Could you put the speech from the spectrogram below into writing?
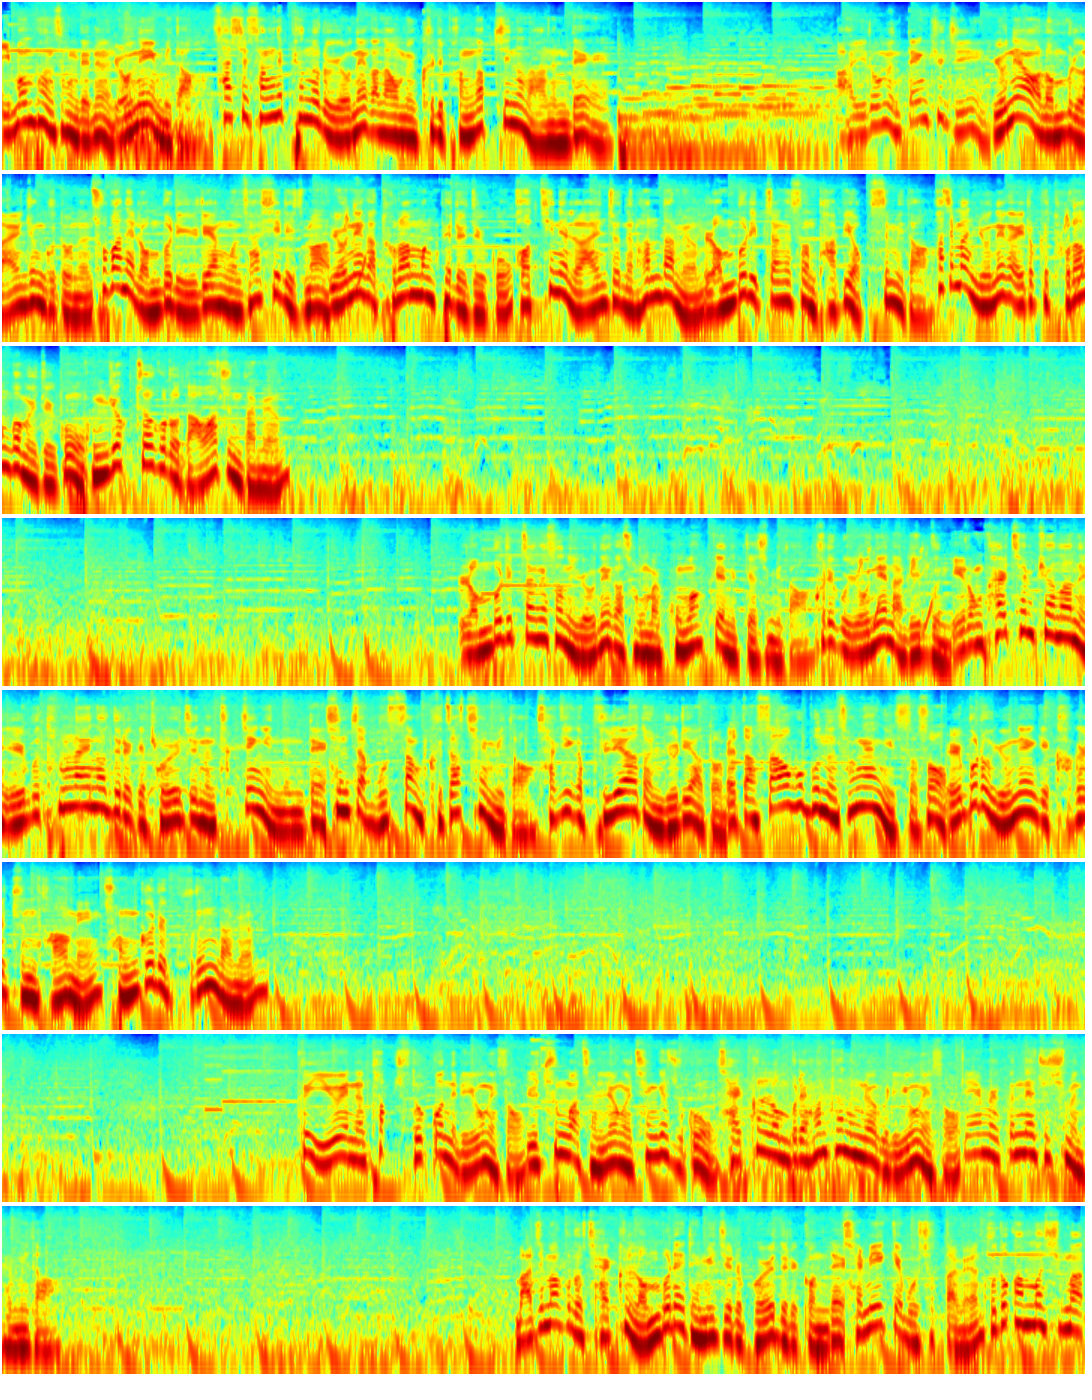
이번 판 상대는 요네입니다. 사실 상대편으로 요네가 나오면 그리 반갑지는 않은데. 아 이러면 땡큐지. 요네와 럼블 라인전 구도는 초반에 럼블이 유리한 건 사실이지만 요네가 도란방패를 들고 버티는 라인전을 한다면 럼블 입장에선 답이 없습니다. 하지만 요네가 이렇게 도란검을 들고 공격적으로 나와준다면 럼블 입장에서는 요네가 정말 고맙게 느껴집니다. 그리고 요네나 리븐 이런 칼 챔피언하는 일부 탑라이너들에게 보여지는 특징이 있는데 진짜 무쌍 그 자체입니다. 자기가 불리하던 유리하던 일단 싸우고 보는 성향이 있어서 일부러 요네에게 각을 준 다음에 정글을 부른다면 그 이후에는 탑 주도권을 이용해서 유충과 전령을 챙겨주고 잘 큰 럼블의 한타 능력을 이용해서 게임을 끝내주시면 됩니다. 마지막으로 잘큰 럼블의 데미지를 보여드릴 건데 재미있게 보셨다면 구독 한 번씩만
